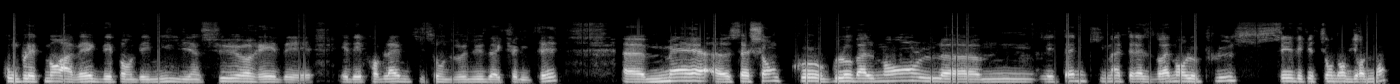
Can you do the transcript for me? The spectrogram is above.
complètement avec des pandémies bien sûr et des, et des problèmes qui sont devenus d'actualité. Euh, mais euh, sachant que globalement, le, les thèmes qui m'intéressent vraiment le plus, c'est des questions d'environnement.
